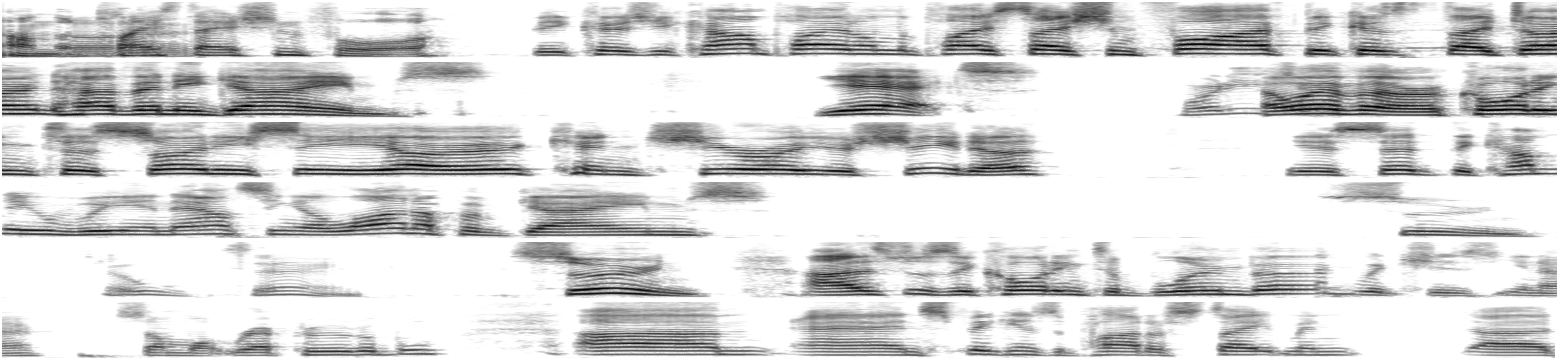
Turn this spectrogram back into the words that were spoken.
On the Oh. PlayStation 4. Because you can't play it on the PlayStation 5 because they don't have any games yet. What do you? However, according to Sony CEO Kenichiro Yoshida, he has said the company will be announcing a lineup of games soon. oh, soon. soon. Uh, this was according to Bloomberg, which is you know somewhat reputable. Um, and speaking as a part of statement uh,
